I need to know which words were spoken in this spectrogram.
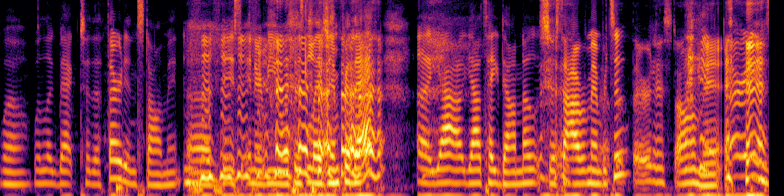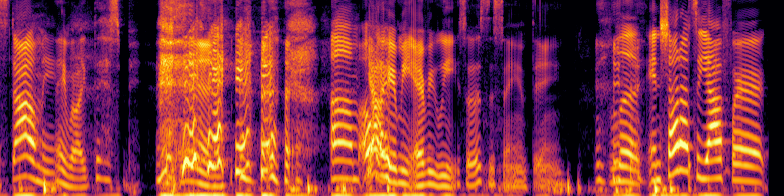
well, we'll look back to the third installment of this interview with this legend for that. Uh, y'all, y'all take down notes just so I remember too. third installment. third installment. they were like this. um, okay. Y'all hear me every week, so it's the same thing. Look, and shout out to y'all for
